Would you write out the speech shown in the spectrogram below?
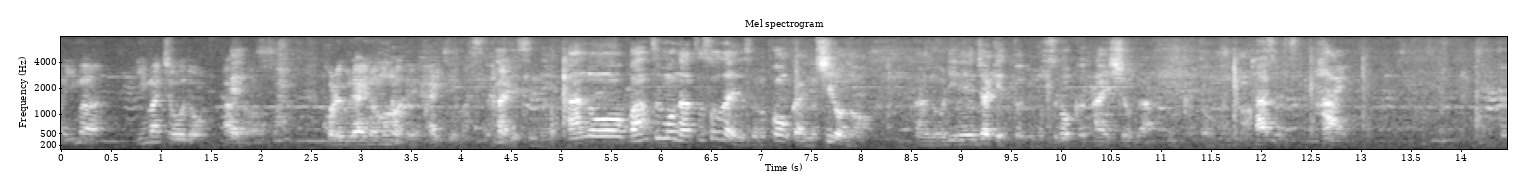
まあ、今今ちょうどあのえこれぐらいのもので履いています。いい。ですねあのパンツも夏素材ですけど今回の白のあのリネンジャケットにもすごく相性がいいかと思います。あそうですねはい。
